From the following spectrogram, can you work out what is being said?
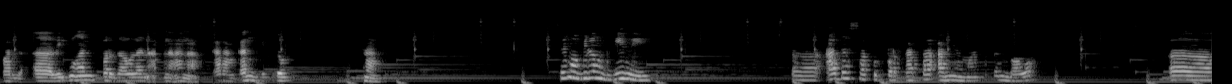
Per, uh, lingkungan pergaulan anak-anak. Sekarang kan gitu. Nah saya mau bilang begini. Uh, ada satu perkataan yang mengatakan bahwa uh,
